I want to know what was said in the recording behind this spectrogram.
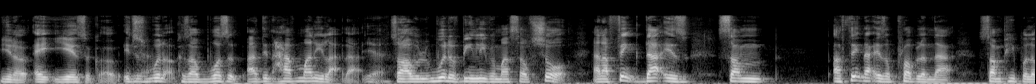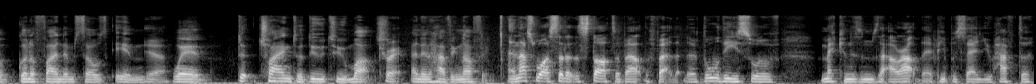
you know, eight years ago, it just wouldn't because I wasn't, I didn't have money like that. Yeah. So I would, would have been leaving myself short, and I think that is some I think that is a problem that some people are going to find themselves in, Yeah. where d- trying to do too much, Correct. and then having nothing. And that's what I said at the start about the fact that there's all these sort of mechanisms that are out there. People saying you have to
